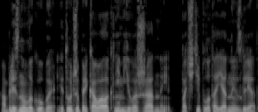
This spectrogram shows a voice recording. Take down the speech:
Облизнула губы и тут же приковала к ним его жадный, почти плотоядный взгляд.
